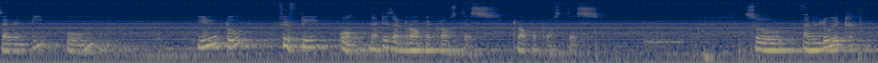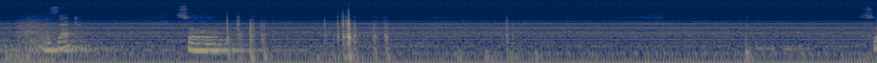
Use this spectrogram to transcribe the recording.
70 ohm into 50 ohm. That is a drop across this drop across this so I will do it. What is that? So so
